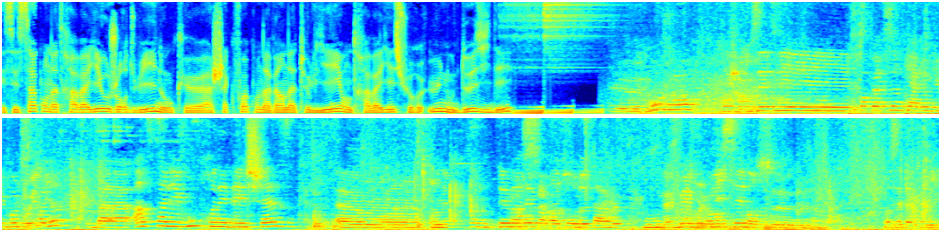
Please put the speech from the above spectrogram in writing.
et c'est ça qu'on a travaillé aujourd'hui. Donc, euh, à chaque fois qu'on avait un atelier, on travaillait sur une ou deux idées. bonjour. bonjour. Vous êtes les trois personnes qui arrivent du pôle citoyen bah, Installez-vous, prenez des chaises. Euh, on est en train de démarrer par un tour de table. Vous pouvez vous glisser dans, ce, dans cet atelier.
